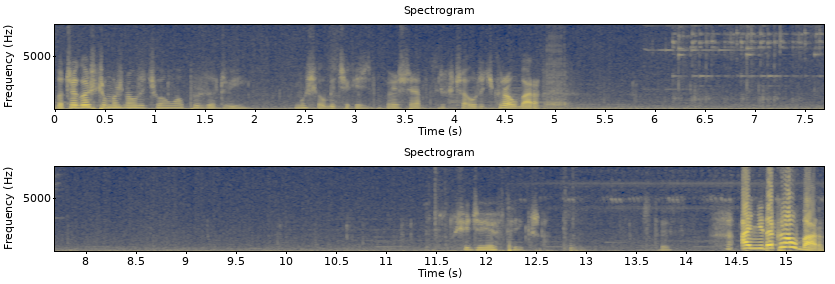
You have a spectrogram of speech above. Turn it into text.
Do czego jeszcze można użyć łamu oprócz do drzwi? Musiał być jakieś pomieszczenia, w których trzeba użyć crowbar. Co się dzieje w tej grze? Co to jest? A nie da crowbar!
